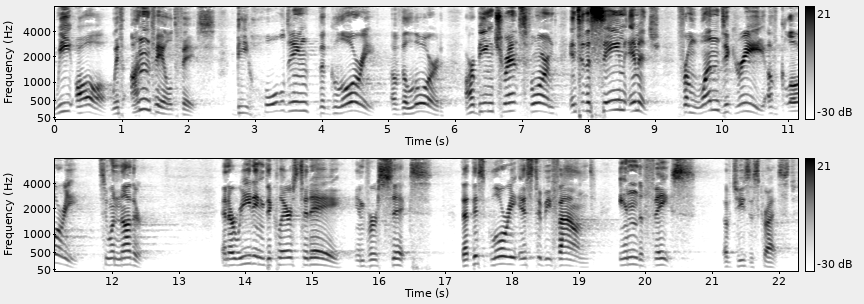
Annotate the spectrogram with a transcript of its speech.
We all, with unveiled face, beholding the glory of the Lord, are being transformed into the same image from one degree of glory to another. And our reading declares today in verse 6 that this glory is to be found in the face of Jesus Christ.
